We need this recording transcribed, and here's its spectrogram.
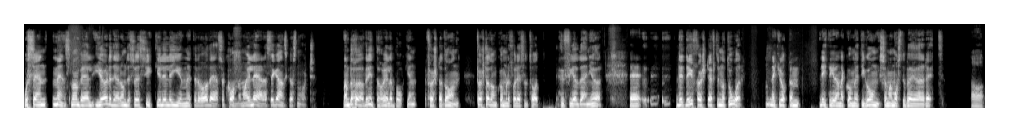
Och sen medan man väl gör det där, om det så är cykel eller gymmet eller vad det är, så kommer man ju lära sig ganska snart. Man behöver inte ha hela boken första dagen. Första dagen kommer du få resultat hur fel du än gör. Eh, det, det är ju först efter något år, när kroppen lite grann har kommit igång, som man måste börja göra rätt. Ja,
